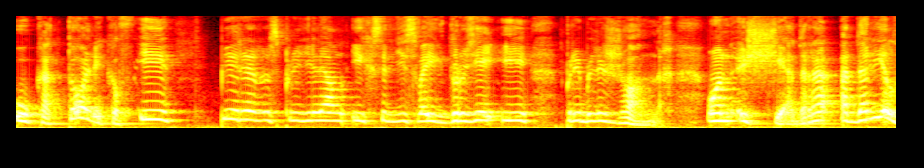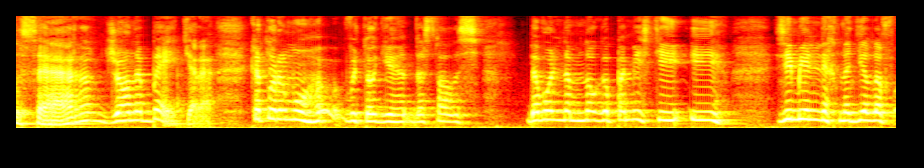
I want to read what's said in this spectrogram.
у католиков и перераспределял их среди своих друзей и приближенных. Он щедро одарил сэра Джона Бейкера, которому в итоге досталось довольно много поместий и земельных наделов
